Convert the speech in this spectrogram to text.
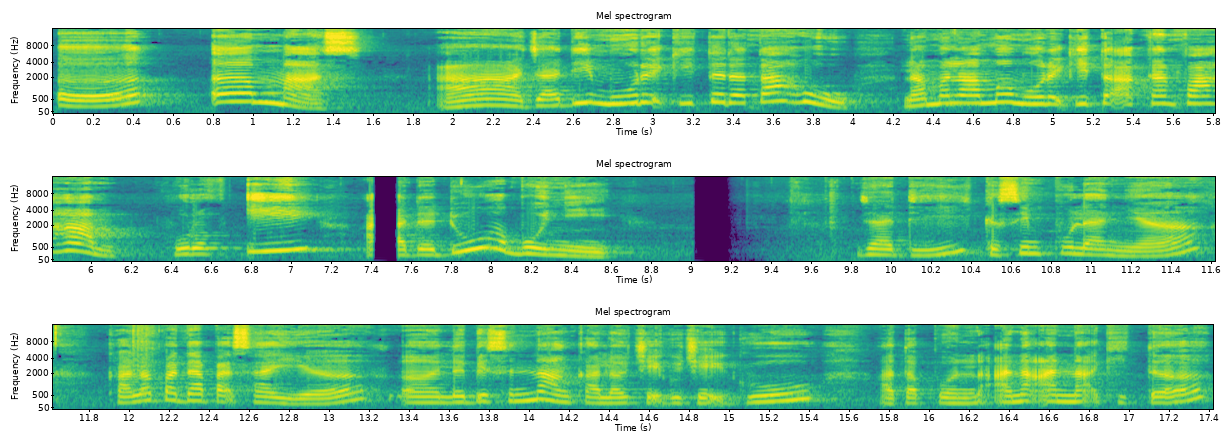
E emas. Ah jadi murid kita dah tahu. Lama-lama murid kita akan faham. Huruf i ada dua bunyi. Jadi kesimpulannya kalau pendapat saya uh, lebih senang kalau cikgu-cikgu ataupun anak-anak kita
